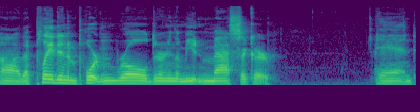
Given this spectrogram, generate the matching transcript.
uh, that played an important role during the Mutant Massacre. And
